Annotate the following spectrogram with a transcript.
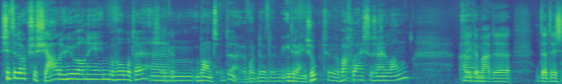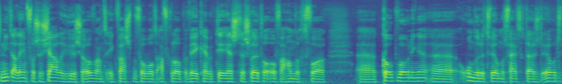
Zitten er ook sociale huurwoningen in bijvoorbeeld? Hè? Zeker. Ehm, want nou, er wordt, de- de- iedereen zoekt, de wachtlijsten zijn lang. Zeker, maar de, dat is niet alleen voor sociale huur zo. Want ik was bijvoorbeeld afgelopen week heb ik de eerste sleutel overhandigd voor eh, koopwoningen eh, onder de 250.000 euro, 230.000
